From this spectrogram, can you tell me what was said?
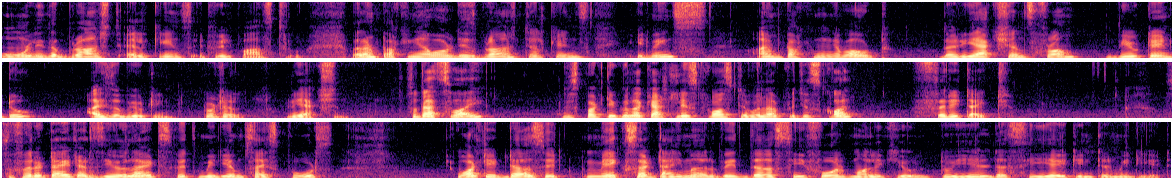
Only the branched alkanes it will pass through. When I am talking about these branched alkanes, it means I am talking about the reactions from butane to isobutene total reaction. So, that is why this particular catalyst was developed which is called ferrierite. So, ferrierite are zeolites with medium sized pores what it does, it makes a dimer with the C4 molecule to yield a C8 intermediate.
